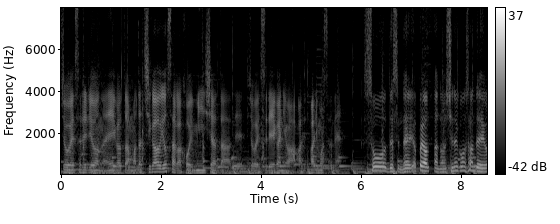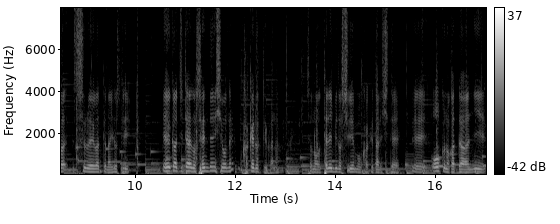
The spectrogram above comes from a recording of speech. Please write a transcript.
上映されるような映画とはまた違う良さがこういうミニシアターで上映する映画にはありありますよねそうですね。やっぱりあのシネコンさんで映画する映画っていうのは要するに映画自体の宣伝誌をね。かけるっていうかな。そのテレビの CM をかけたりして、えー多くの方に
